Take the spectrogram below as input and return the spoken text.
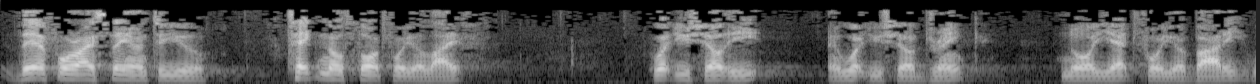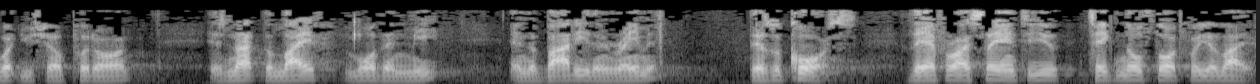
Therefore I say unto you, take no thought for your life, what you shall eat and what you shall drink, nor yet for your body what you shall put on. Is not the life more than meat and the body than raiment? There's a course. Therefore I say unto you, take no thought for your life.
